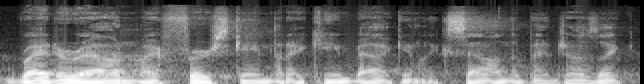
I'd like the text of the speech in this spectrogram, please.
right around my first game that I came back and like sat on the bench. I was like,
